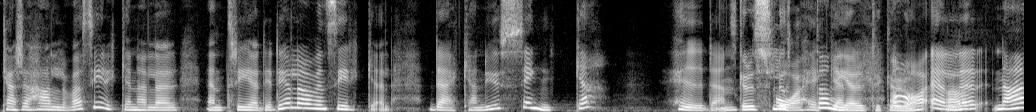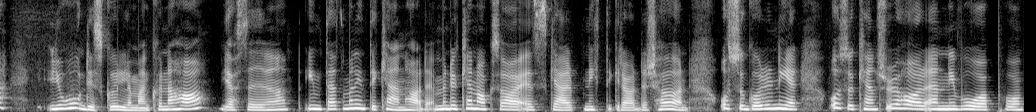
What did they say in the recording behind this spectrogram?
kanske halva cirkeln eller en tredjedel av en cirkel, där kan du ju sänka höjden Ska du slutta ner tycker du då? Ja, eller nej. Jo, det skulle man kunna ha. Jag säger att, inte att man inte kan ha det, men du kan också ha ett skarpt 90 graders hörn. Och så går du ner och så kanske du har en nivå på,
